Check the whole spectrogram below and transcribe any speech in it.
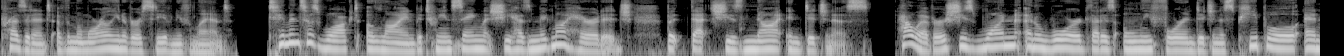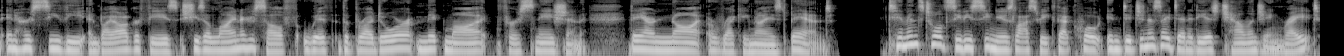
president of the Memorial University of Newfoundland. Timmons has walked a line between saying that she has Mi'kmaq heritage, but that she is not Indigenous. However, she's won an award that is only for Indigenous people, and in her CV and biographies, she's aligned herself with the Bras d'Or Mi'kmaq First Nation. They are not a recognized band. Timmons told CBC News last week that, quote, Indigenous identity is challenging, right?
